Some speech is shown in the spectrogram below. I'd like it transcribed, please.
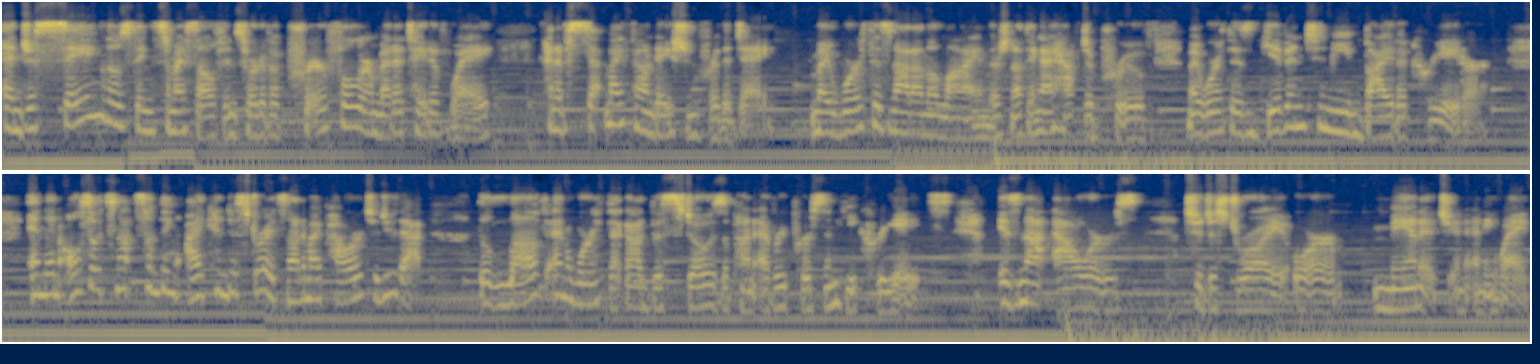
And just saying those things to myself in sort of a prayerful or meditative way kind of set my foundation for the day. My worth is not on the line. There's nothing I have to prove. My worth is given to me by the Creator. And then also, it's not something I can destroy. It's not in my power to do that. The love and worth that God bestows upon every person He creates is not ours to destroy or manage in any way.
